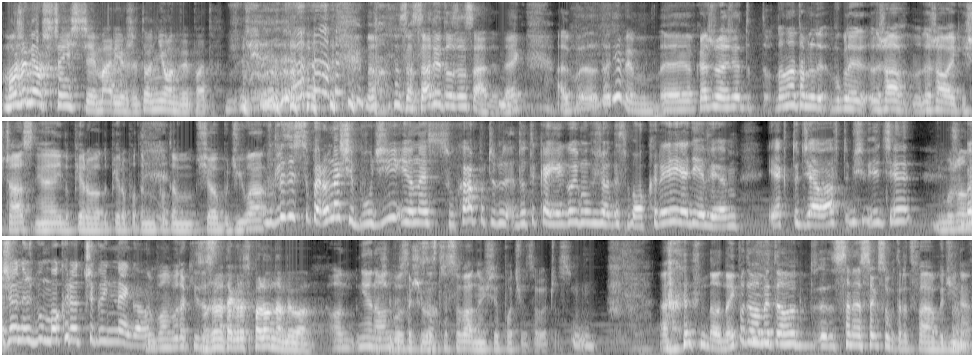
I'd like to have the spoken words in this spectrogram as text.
Może miał szczęście Mario, że to nie on wypadł. No, zasady to zasady, tak? Albo, no nie wiem, e, w każdym razie to, to ona tam w ogóle leżała, leżała jakiś czas, nie? I dopiero, dopiero potem, potem się obudziła. W ogóle to jest super, ona się budzi i ona jest sucha, po czym dotyka jego i mówi, że on jest mokry. Ja nie wiem, jak to działa w tym świecie. Może on, Chyba, że on już był mokry od czego innego. no bo on był taki... Może ona tak rozpalona była. On, nie no, on był taki zestresowany i się pocił cały czas. No, no i potem mamy tę scenę seksu, która trwała godzinę.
